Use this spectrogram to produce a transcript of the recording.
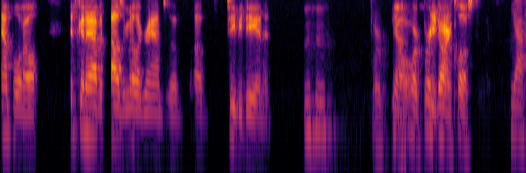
hemp oil, it's going to have a thousand milligrams of, of CBD in it, Mhm. or you know, or pretty darn close to it. Yeah.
